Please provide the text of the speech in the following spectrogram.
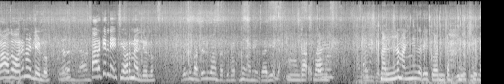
വാ അത് ഒരെണ്ണല്ലേ ഉള്ളൂ? പറക്കണ്ടേ ചേച്ചി ഒരെണ്ണല്ലേ ഉള്ളൂ. നല്ല മഞ്ഞ് കറിയൊക്കെ ഉണ്ടോ രക്ഷയില്ല.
